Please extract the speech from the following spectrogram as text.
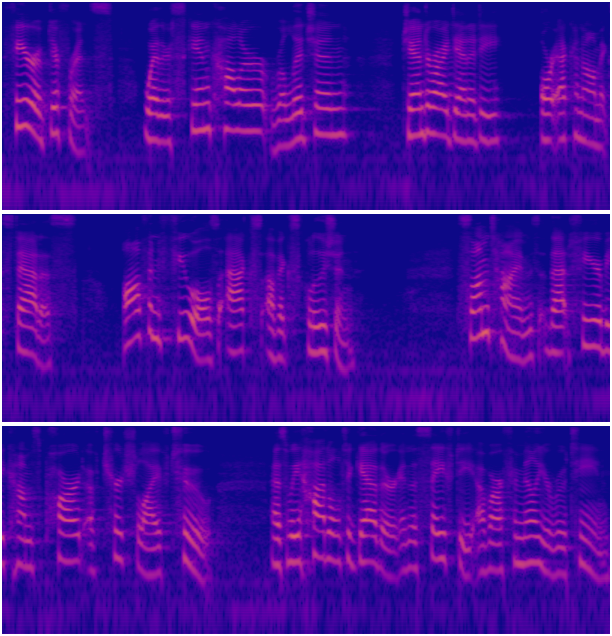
fear of difference, whether skin color, religion, gender identity, or economic status, often fuels acts of exclusion. Sometimes that fear becomes part of church life too, as we huddle together in the safety of our familiar routine.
